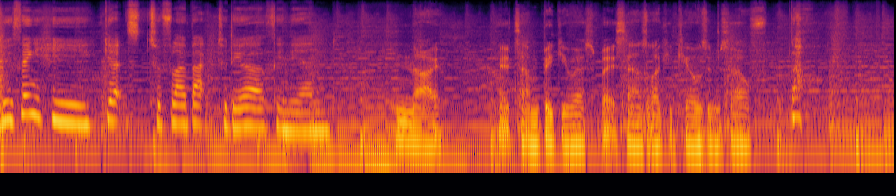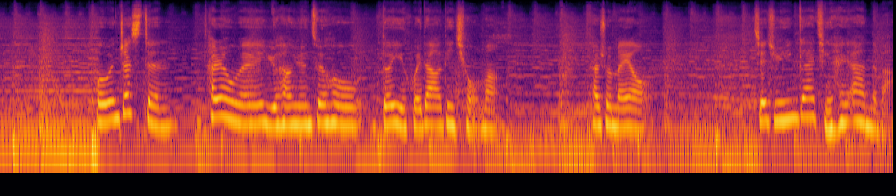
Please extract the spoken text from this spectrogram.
Do you think he gets to fly back to the earth in the end? No. It's ambiguous, but it sounds like he kills himself. 我问 Justin，他认为宇航员最后得以回到地球吗？他说没有， 结局应该挺黑暗的吧。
